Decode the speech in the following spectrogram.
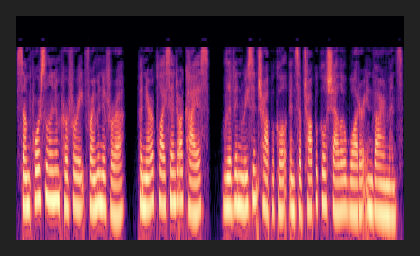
Some porcelain and perforate foraminifera, Paneroplyce and Archaias, live in recent tropical and subtropical shallow water environments.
